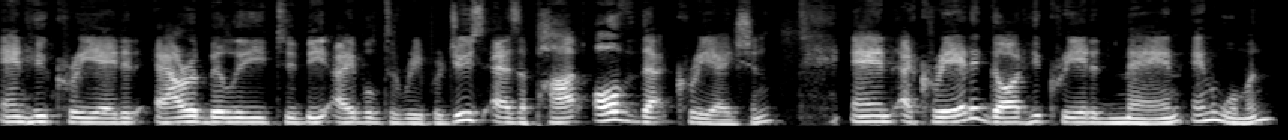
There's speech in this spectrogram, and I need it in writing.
and who created our ability to be able to reproduce as a part of that creation. And a creator God who created man and woman,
